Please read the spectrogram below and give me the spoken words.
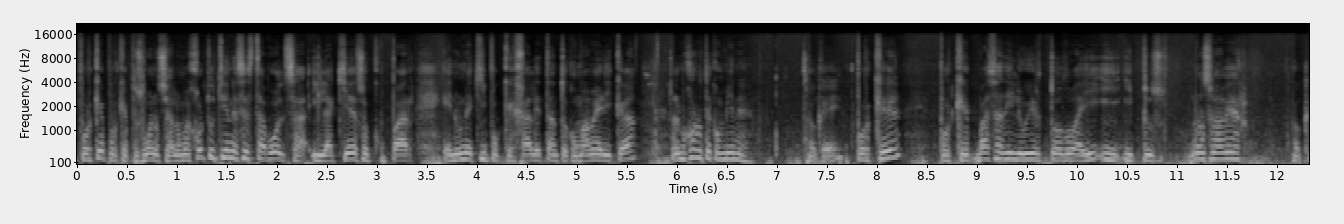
¿Por qué? Porque, pues bueno, si a lo mejor tú tienes esta bolsa y la quieres ocupar en un equipo que jale tanto como América, a lo mejor no te conviene. ¿Por qué? Porque vas a diluir todo ahí y, y, pues no se va a ver. Ok.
